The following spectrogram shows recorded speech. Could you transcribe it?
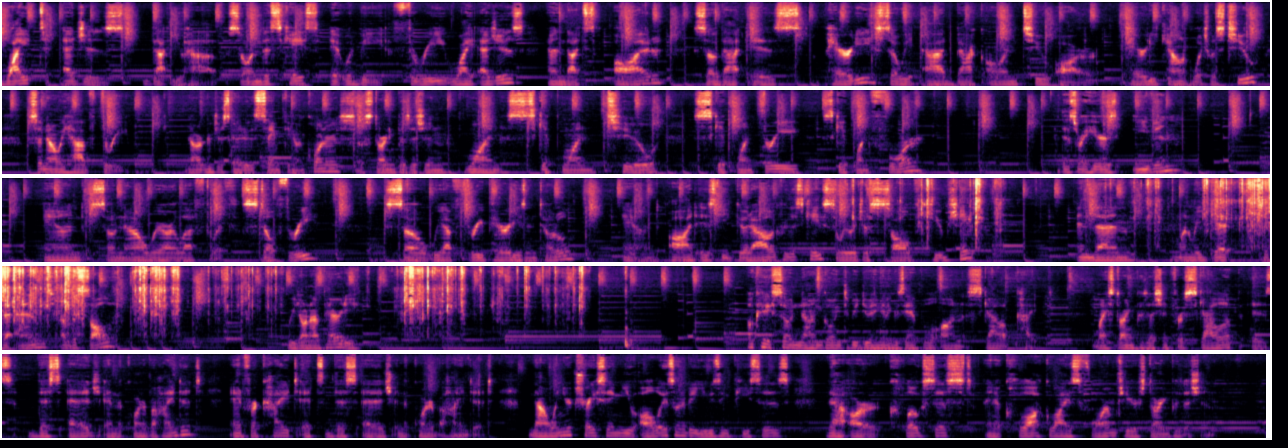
white edges that you have. So in this case, it would be three white edges, and that's odd, so that is parity. So we add back on to our parity count, which was two, so now we have three. Now we're just gonna do the same thing on corners. So starting position one, skip one, two, skip one, three, skip one, four. This right here is even. And so now we are left with still three. So we have three parities in total, and odd is the good alg for this case, so we would just solve cube shape. And then when we get to the end of the solve, we don't have parity. Okay, so now I'm going to be doing an example on scallop kite. My starting position for scallop is this edge and the corner behind it, and for kite, it's this edge and the corner behind it. Now, when you're tracing, you always want to be using pieces that are closest in a clockwise form to your starting position.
